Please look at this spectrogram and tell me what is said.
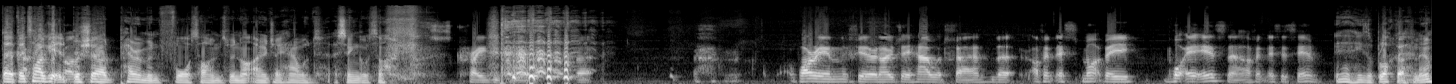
they, they targeted Breshad Perriman four times, but not OJ Howard a single time. It's just crazy. but worrying if you're an OJ Howard fan that I think this might be what it is now. I think this is him. yeah, he's a blocker now.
